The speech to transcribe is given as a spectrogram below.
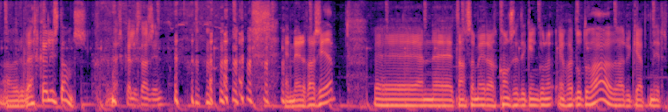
það verður verkalýstans Verkalistansinn. en meira það síðan uh, en uh, dansa meira koncerti gengur einfall út á það, það eru gefnir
